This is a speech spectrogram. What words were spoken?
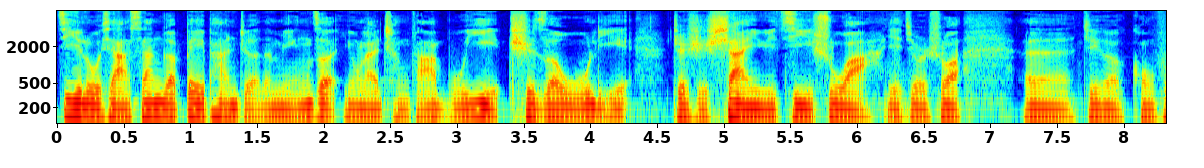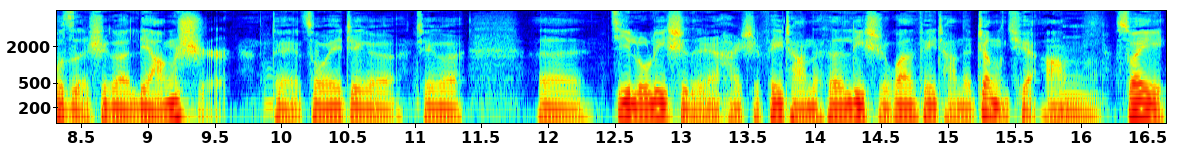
记录下三个背叛者的名字，用来惩罚不义、斥责无礼，这是善于记述啊。也就是说，呃，这个孔夫子是个良史，对，作为这个这个呃记录历史的人，还是非常的，他的历史观非常的正确啊。嗯所以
